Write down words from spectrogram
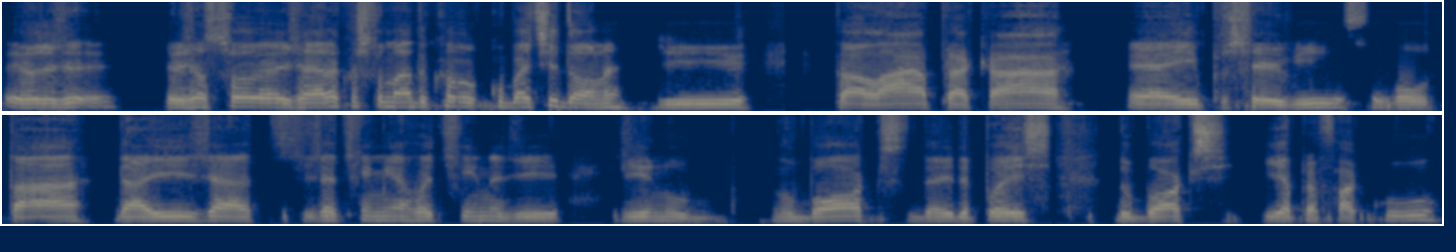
eu, eu já sou, eu já era acostumado com, com o batidão, né? De ir pra lá, pra cá, é, ir pro serviço, voltar. Daí já, já tinha minha rotina de, de ir no, no box, daí depois do box ia pra facu,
